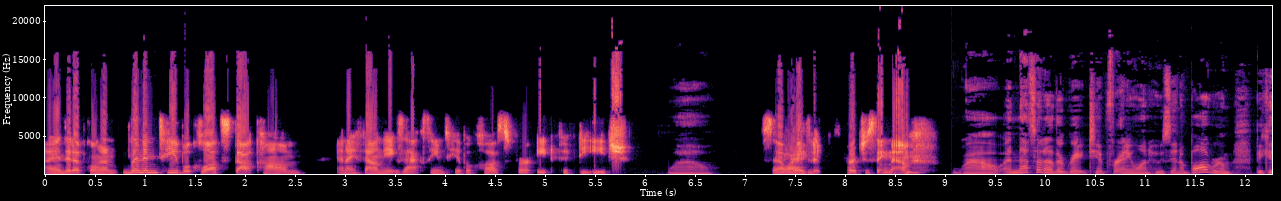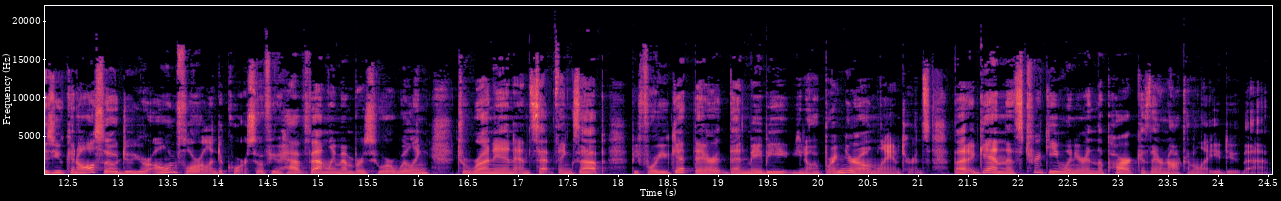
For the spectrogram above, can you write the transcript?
I ended up going on linentablecloths.com and I found the exact same tablecloths for eight fifty each. Wow. So I ended up purchasing them. Wow. And that's another great tip for anyone who's in a ballroom because you can also do your own floral and decor. So if you have family members who are willing to run in and set things up before you get there, then maybe, you know, bring your own lanterns. But again, that's tricky when you're in the park because they're not going to let you do that.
